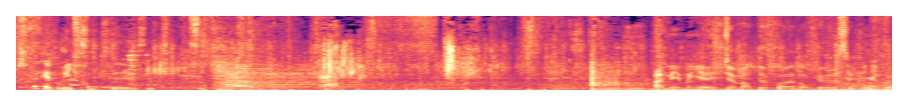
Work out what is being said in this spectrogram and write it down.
Je sais pas quel bruit ils font, c'est... Ah mais oui, elle est déjà morte deux fois donc euh, c'est fini quoi.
